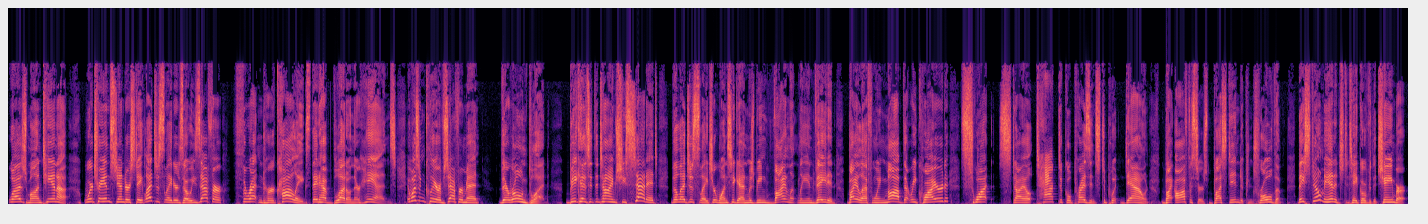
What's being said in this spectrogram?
was Montana, where transgender state legislator Zooey Zephyr threatened her colleagues they'd have blood on their hands. It wasn't clear if Zephyr meant their own blood because at the time she said it, the legislature once again was being violently invaded by a left wing mob that required SWAT style tactical presence to put down by officers bust in to control them. They still managed to take over the chamber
